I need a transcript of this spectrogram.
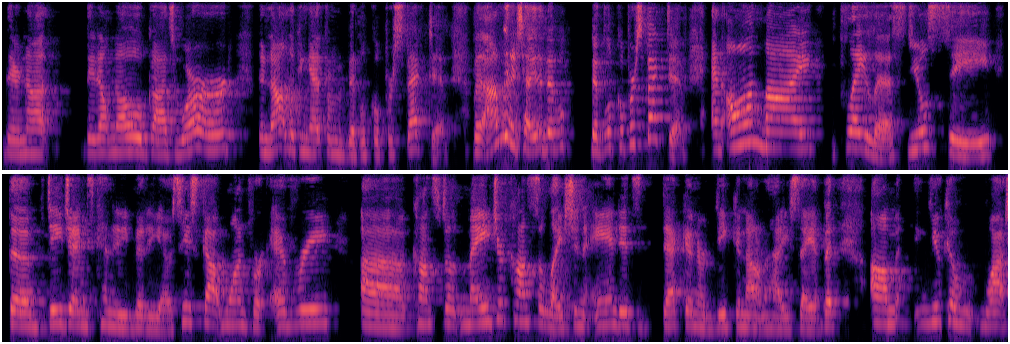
they're not they don't know God's word. They're not looking at it from a biblical perspective. But I'm going to tell you the biblical perspective. And on my playlist, you'll see the D. James Kennedy videos. He's got one for every uh, constel- major constellation and its decan or deacon. I don't know how you say it, but um, you can watch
